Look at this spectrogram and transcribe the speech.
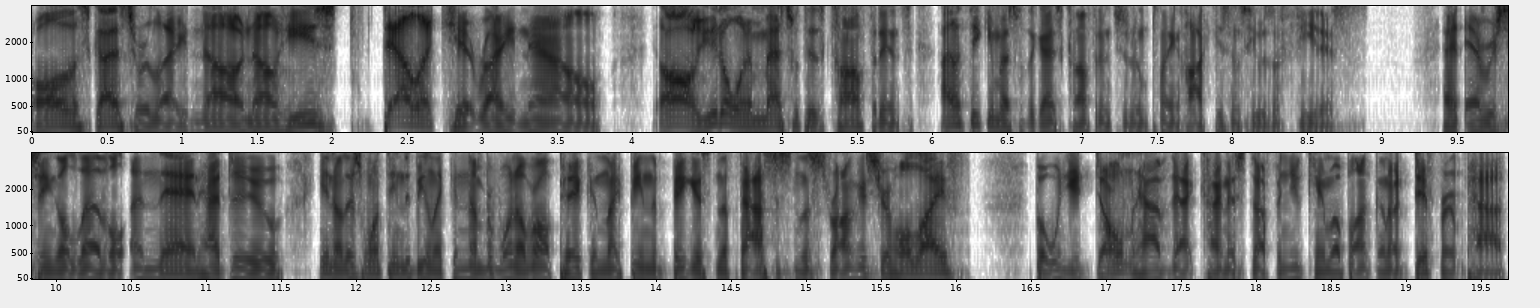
All of us guys who were like, no, no, he's delicate right now. Oh, you don't want to mess with his confidence. I don't think you mess with the guy's confidence who's been playing hockey since he was a fetus at every single level and then had to, you know, there's one thing to being like a number one overall pick and like being the biggest and the fastest and the strongest your whole life. But when you don't have that kind of stuff and you came up like on a different path,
